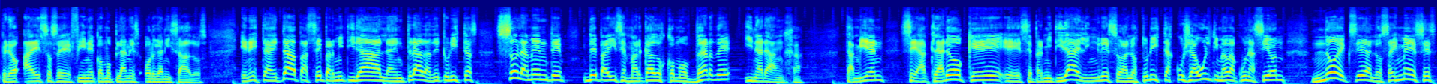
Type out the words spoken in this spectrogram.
pero a eso se define como planes organizados. En esta etapa se permitirá la entrada de turistas solamente de países marcados como verde y naranja. También se aclaró que eh, se permitirá el ingreso a los turistas cuya última vacunación no exceda los seis meses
